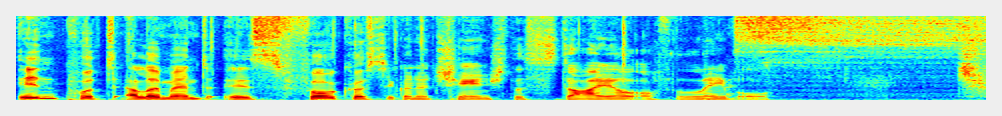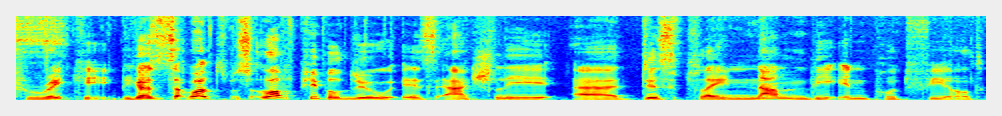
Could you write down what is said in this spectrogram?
input element is focused, you're going to change the style of the label. Tricky. Because what a lot of people do is actually uh, display none the input field.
